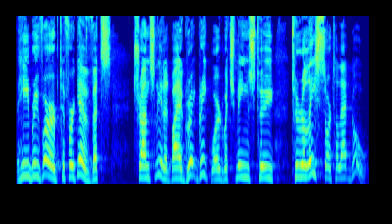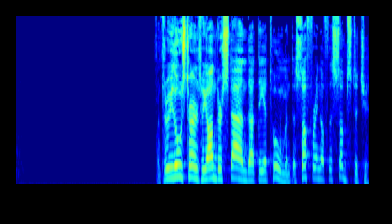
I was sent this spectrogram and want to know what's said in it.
The Hebrew verb to forgive, it's translated by a Greek word which means to, to release or to let go. And through those terms, we understand that the atonement, the suffering of the substitute,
